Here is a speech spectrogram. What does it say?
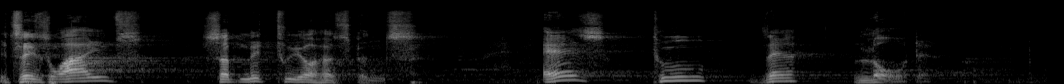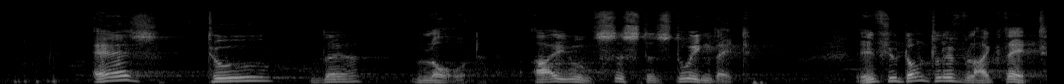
It says, Wives, submit to your husbands as to the Lord. As to the Lord. Are you, sisters, doing that? If you don't live like that,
